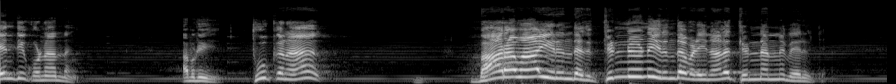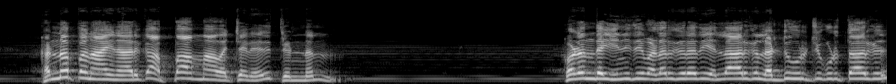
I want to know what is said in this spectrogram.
ஏந்தி கொண்டாந்தாங்க. அப்படி தூக்கனா பாரமாய் இருந்தது திண்ணுன்னு இருந்தபடினால திண்ணன்னு வேறு கண்ணப்ப நாயனாருக்கு அப்பா அம்மா வச்ச வேறு திண்ணன். குழந்தை இனிது வளர்கிறது. எல்லாருக்கும் லட்டு உரிச்சு கொடுத்தார்கள்.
